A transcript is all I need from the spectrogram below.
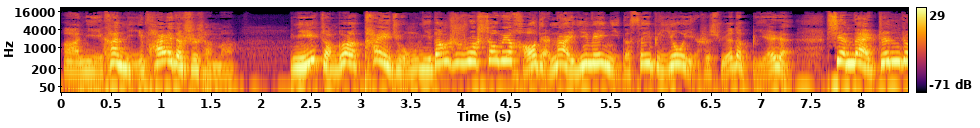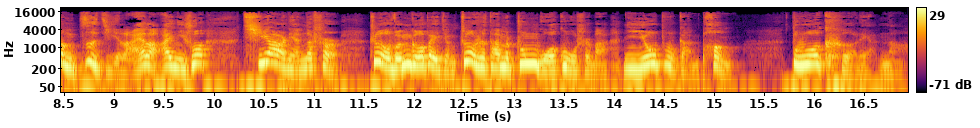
啊。你看你拍的是什么？你整个泰囧，你当时说稍微好点，那是因为你的 CPU 也是学的别人。现在真正自己来了，哎，你说七二年的事儿。这文革背景，这是咱们中国故事吧？你又不敢碰，多可怜呐！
